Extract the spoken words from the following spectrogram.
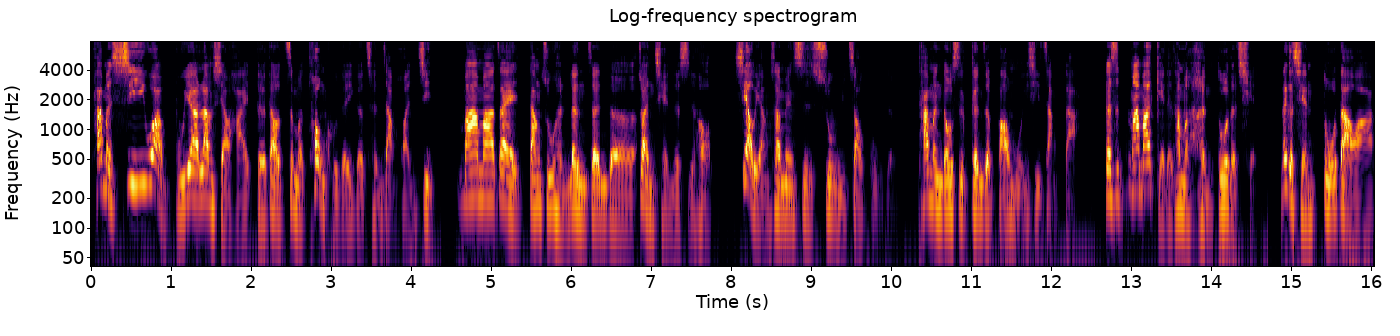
他们希望不要让小孩得到这么痛苦的一个成长环境。妈妈在当初很认真的赚钱的时候，教养上面是疏于照顾的。他们都是跟着保姆一起长大。但是妈妈给了他们很多的钱，那个钱多到啊，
